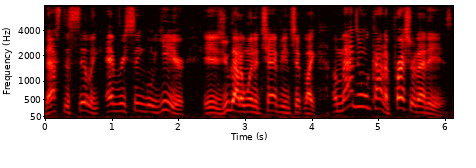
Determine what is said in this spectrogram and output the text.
That's the ceiling every single year is you got to win a championship. Like imagine what kind of pressure that is.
